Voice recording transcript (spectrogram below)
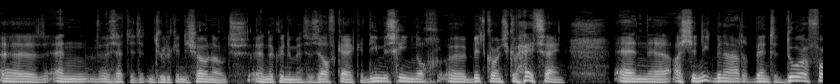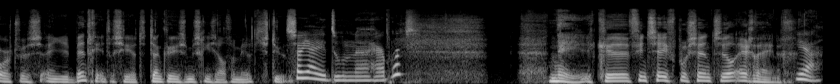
Uh, en we zetten dit natuurlijk in de show notes. En dan kunnen mensen zelf kijken die misschien nog uh, bitcoins kwijt zijn. En uh, als je niet benaderd bent door Fortress en je bent geïnteresseerd, dan kun je ze misschien zelf een mailtje sturen. Zou jij het doen, Herbert? Nee, ik vind 7% wel erg weinig. Ja.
